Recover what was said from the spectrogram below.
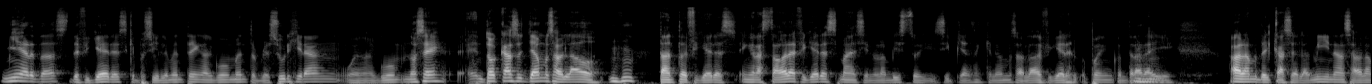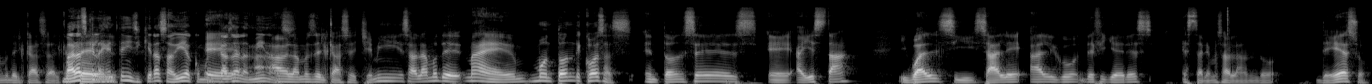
mierdas de Figueres que posiblemente en algún momento resurgirán o en algún, no sé, en todo caso ya hemos hablado tanto de Figueres. En el hasta ahora de Figueres, más si no lo han visto y si piensan que no hemos hablado de Figueres, lo pueden encontrar Ujú. ahí. Hablamos del caso de las minas, hablamos del caso del Varas que la gente ni siquiera sabía, como el eh, caso de las minas. Hablamos del caso de Chemis, hablamos de mae, un montón de cosas. Entonces, eh, ahí está. Igual si sale algo de Figueres, estaremos hablando de eso.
